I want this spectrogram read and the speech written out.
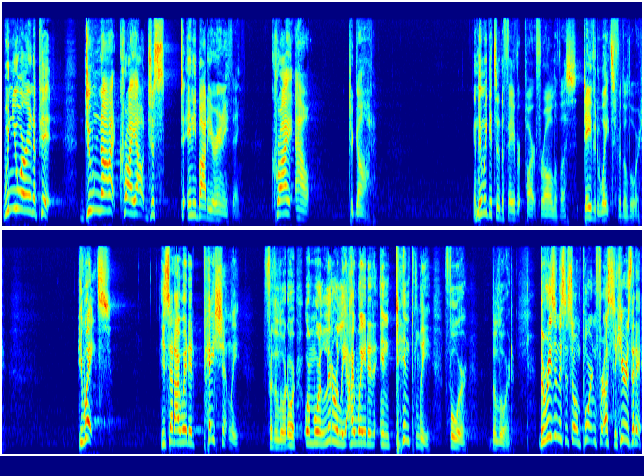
when you are in a pit, do not cry out just to anybody or anything. Cry out to God. And then we get to the favorite part for all of us David waits for the Lord. He waits. He said, I waited patiently for the Lord. Or, or more literally, I waited intently for the Lord. The reason this is so important for us to hear is that it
